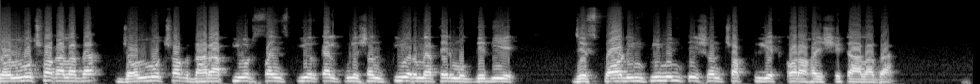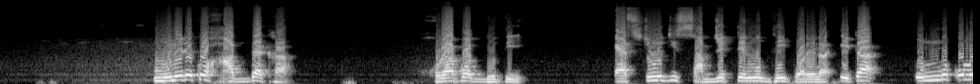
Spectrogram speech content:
জন্মছক আলাদা, জন্মছক দ্বারা pure science pure calculation pure ম্যাথের মধ্যে দিয়ে যে স্পট ইমপ্লিমেন্টেশন ছক ক্রিয়েট করা হয় সেটা আলাদা। মনে রেখো হাত দেখা হোরা পদ্ধতি অ্যাস্ট্রোলজি সাবজেক্টের মধ্যেই পড়ে না। এটা অন্য কোনো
